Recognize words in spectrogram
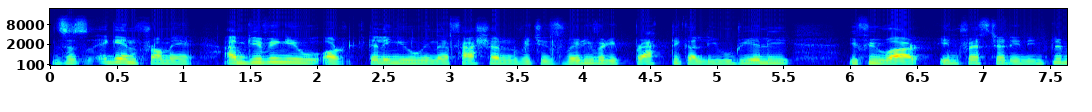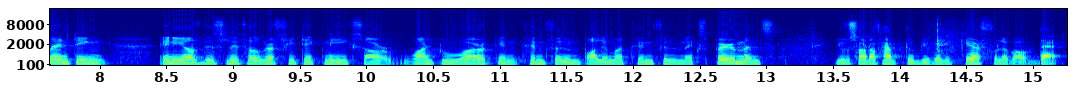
This is again from a I am giving you or telling you in a fashion which is very very practical. You really if you are interested in implementing any of these lithography techniques or want to work in thin film polymer thin film experiments you sort of have to be very careful about that.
